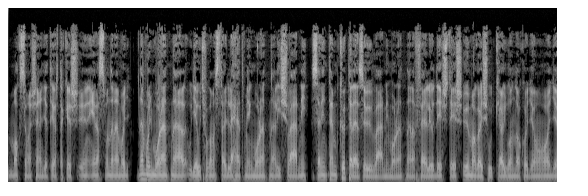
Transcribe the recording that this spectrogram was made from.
maximálisan egyetértek, és én azt mondanám, hogy nem, hogy Morantnál, ugye úgy fogalmazta, hogy lehet még Morantnál is várni, szerintem kötelező várni Morantnál a fejlődést, és ő maga is úgy kell, hogy gondolkodjon, hogy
